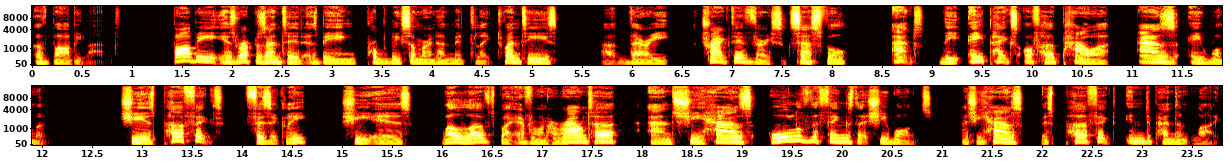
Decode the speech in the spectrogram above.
of Barbie Land. Barbie is represented as being probably somewhere in her mid to late 20s, uh, very attractive, very successful, at the apex of her power as a woman. She is perfect physically, she is well loved by everyone around her, and she has all of the things that she wants, and she has this perfect independent life.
